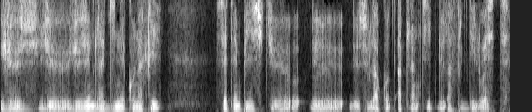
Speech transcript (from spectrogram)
Je, viens de la Guinée-Conakry. C'est un pays situé sur la côte atlantique de l'Afrique de l'Ouest.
